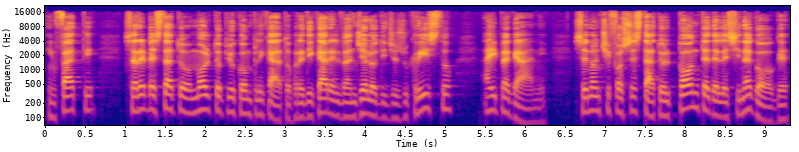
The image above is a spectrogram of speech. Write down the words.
Infatti, Sarebbe stato molto più complicato predicare il Vangelo di Gesù Cristo ai pagani se non ci fosse stato il ponte delle sinagoghe,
